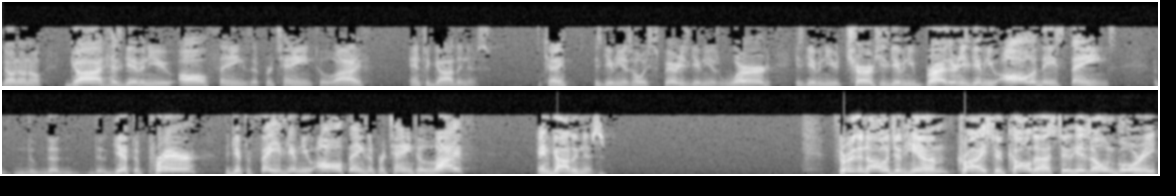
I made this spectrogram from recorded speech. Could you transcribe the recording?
No, no, no. God has given you all things that pertain to life and to godliness. Okay? He's given you His Holy Spirit. He's given you His Word. He's given you church. He's given you brethren. He's given you all of these things. The, the, the gift of prayer, the gift of faith. He's given you all things that pertain to life and godliness. Through the knowledge of Him, Christ, who called us to His own glory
